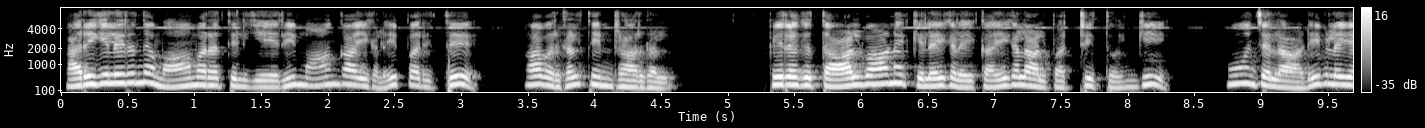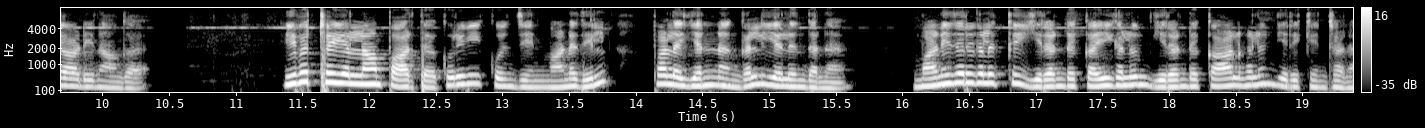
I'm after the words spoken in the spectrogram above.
அருகிலிருந்த மாமரத்தில் ஏறி மாங்காய்களை பறித்து அவர்கள் தின்றார்கள். பிறகு தாழ்வான கிளைகளை கைகளால் பற்றி தொங்கி ஊஞ்சலாடி விளையாடினாங்க. இவற்றையெல்லாம் பார்த்த குருவி குஞ்சின் மனதில் பல எண்ணங்கள் எழுந்தன. மனிதர்களுக்கு இரண்டு கைகளும் இரண்டு கால்களும் இருக்கின்றன.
